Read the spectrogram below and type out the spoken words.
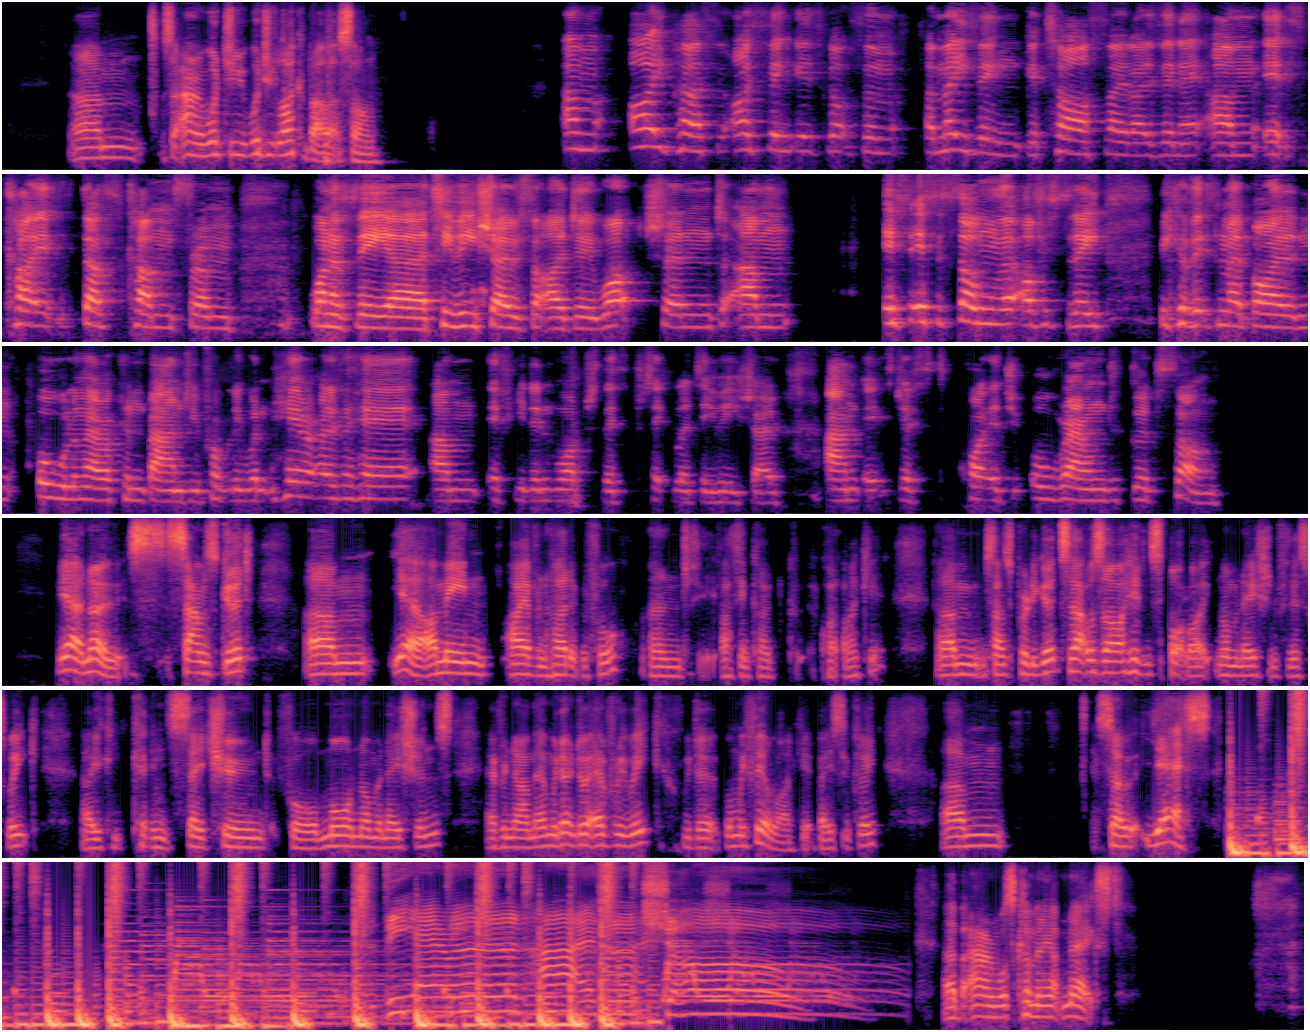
Um, so, Aaron, what do you what do you like about that song? Um, I personally, I think it's got some amazing guitar solos in it. Um, it's it does come from one of the uh, TV shows that I do watch, and um, it's it's a song that obviously because it's made by an all American band, you probably wouldn't hear it over here um, if you didn't watch this particular TV show. And it's just quite an all round good song. Yeah, no, it sounds good. Um, yeah, I mean, I haven't heard it before, and I think I'd quite like it. Um, sounds pretty good. So that was our hidden spotlight nomination for this week. Uh, you can, can, stay tuned for more nominations every now and then. We don't do it every week. We do it when we feel like it, basically. Um, so, yes. The Aaron Isaac Show. Uh, but Aaron, what's coming up next?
